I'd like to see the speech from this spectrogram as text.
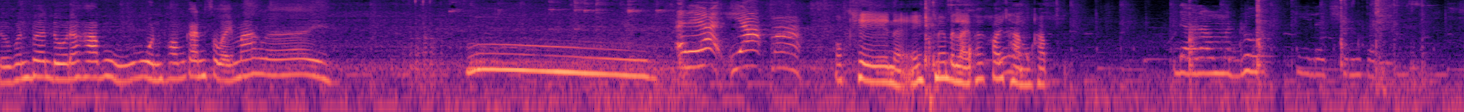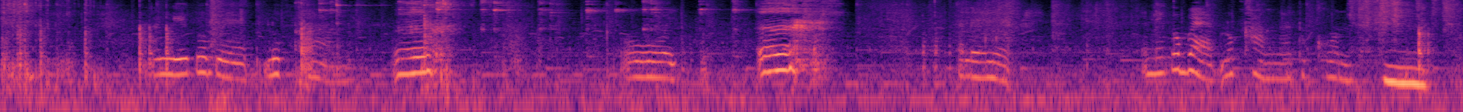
ดูเพื่อนๆดูนะคะหูหมุนพร้อมกันสวยมากเลยอู้อันเนี้ยยากมาก โอเคไหน ไม่เป็นไรค่อยๆทำครับ เดี๋ยวเรามาดูทีละชิ้นกัน อันนี้ก็แบบลูกข่างเออโอ้ยเอออะไรเนี่ย อันนี้ก็แบบลูกข่างนะทุกคน อืมอั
